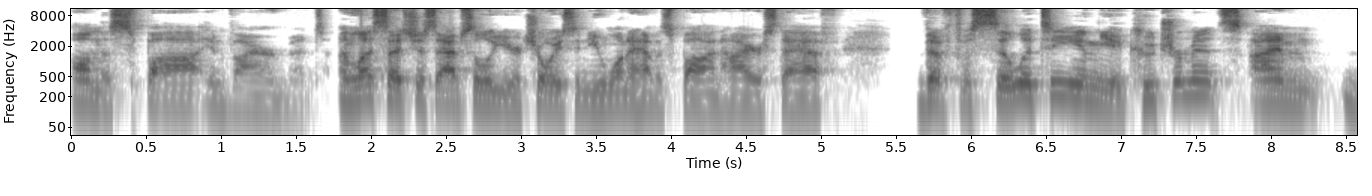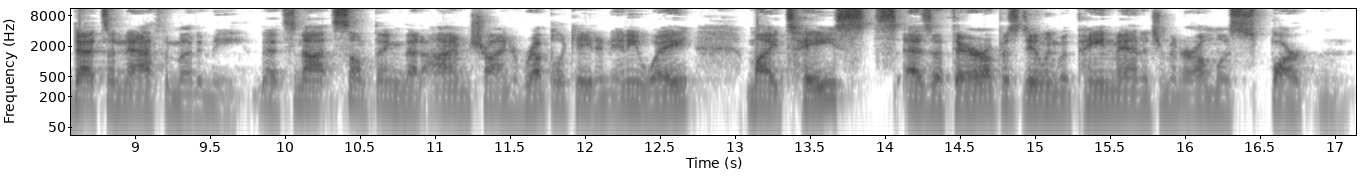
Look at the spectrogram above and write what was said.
on the spa environment, unless that's just absolutely your choice and you want to have a spa and hire staff. The facility and the accoutrements, I'm that's anathema to me. That's not something that I'm trying to replicate in any way. My tastes as a therapist dealing with pain management are almost Spartan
